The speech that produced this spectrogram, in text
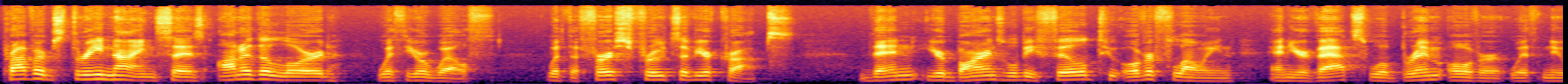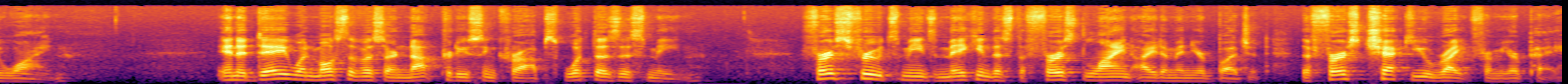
Proverbs 3:9 says, Honor the Lord with your wealth, with the first fruits of your crops. Then your barns will be filled to overflowing, and your vats will brim over with new wine. In a day when most of us are not producing crops, what does this mean? First fruits means making this the first line item in your budget, the first check you write from your pay.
